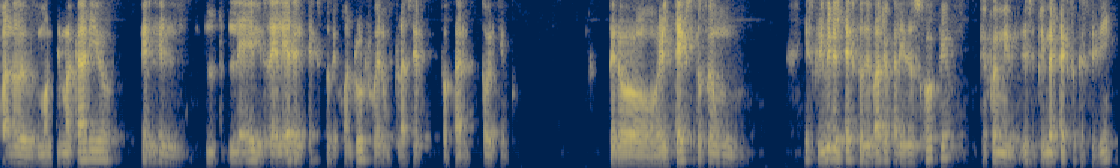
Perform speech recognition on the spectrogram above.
Cuando monté Macario, el, el leer y releer el texto de Juan Rulfo era un placer total todo el tiempo. Pero el texto fue un... Escribir el texto de Barrio Calidoscopio, que fue mi, es el primer texto que escribí,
